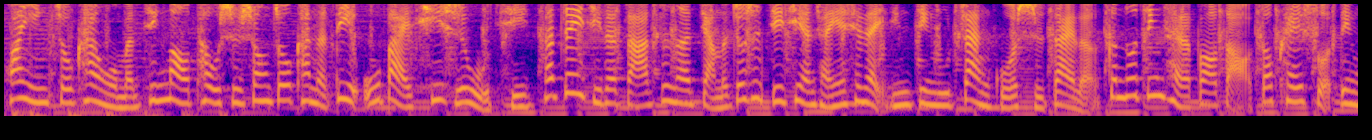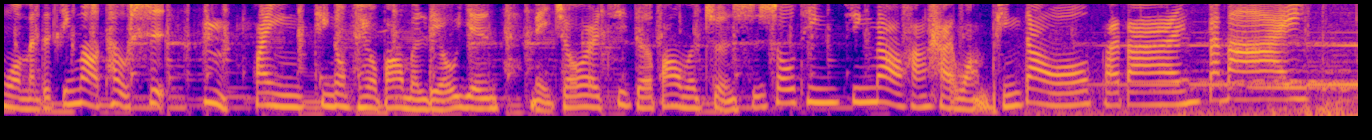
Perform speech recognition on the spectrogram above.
欢迎收看我们《经贸透视双周刊》的第五百七十五期。那这一集的杂志呢，讲的就是机器人产业现在已经进入战国时代了。更多精彩的报道都可以锁定我们的《经贸透视》。嗯，欢迎听众朋友帮我们留言，每周二记得帮我们准时收听经贸航海网频道哦。拜拜，拜拜。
